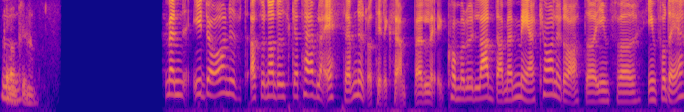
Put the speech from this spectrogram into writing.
tiden. Men idag nu, alltså när du ska tävla SM nu då till exempel, kommer du ladda med mer kolhydrater inför, inför det?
